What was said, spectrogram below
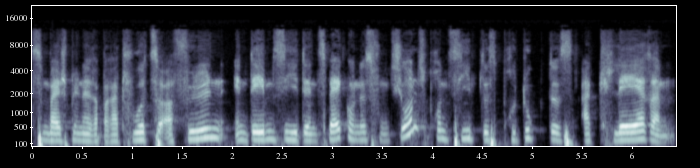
zum Beispiel eine Reparatur zu erfüllen, indem sie den Zweck und das Funktionsprinzip des Produktes erklären.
